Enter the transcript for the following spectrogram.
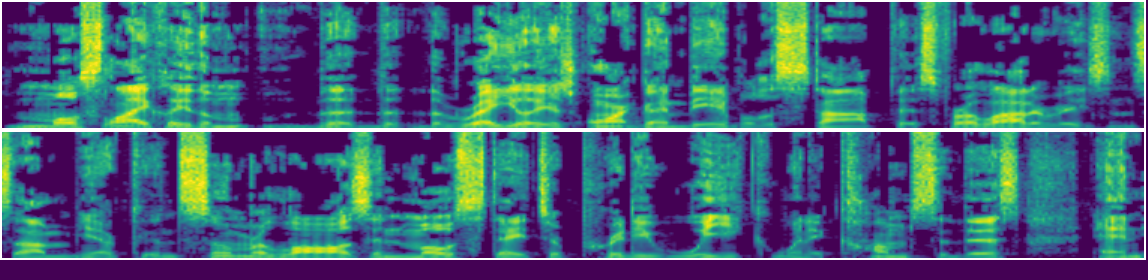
most likely the, the, the, the regulators aren't going to be able to stop this for a lot of reasons. Um, you know, consumer laws in most states are pretty weak when it comes to this, and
